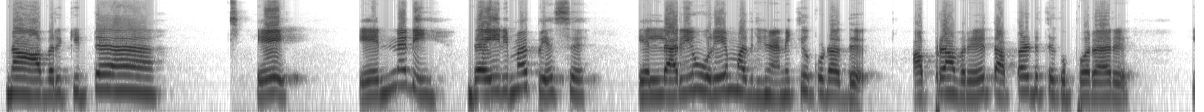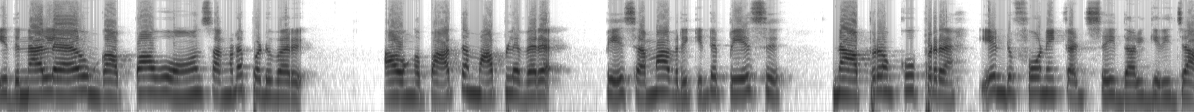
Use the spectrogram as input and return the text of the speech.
நான் அவர்கிட்ட ஏய் என்னடி? தைரியமா பேசு. எல்லாரையும் ஒரே மாதிரி நினைக்க கூடாது. அப்புறம் அவரு தப்பா எடுத்துக்க போறாரு. இதனால உங்க அப்பாவும் சங்கடப்படுவாரு. அவங்க பார்த்த மாப்பிள்ளை வேற. பேசாம அவர்கிட்ட பேசு. நான் அப்புறம் கூப்பிடுறேன். என்று போனை கட் செய்தாள் கிரிஜா.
